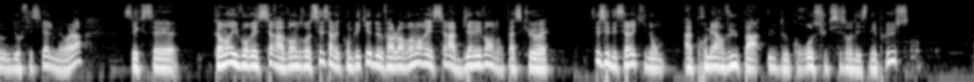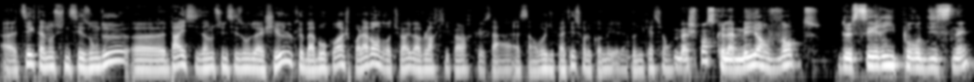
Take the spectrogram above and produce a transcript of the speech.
d'officiel, mais voilà, c'est que c'est comment ils vont réussir à vendre aussi, ça va être compliqué de falloir vraiment réussir à bien les vendre, parce que sais, c'est des séries qui n'ont à première vue pas eu de gros succès sur Disney+. Euh, tu sais que tu annonces une saison 2, euh, pareil, s'ils annoncent une saison 2 à chez Hulk, bah bon courage pour la vendre, tu vois, il va falloir, qu'il va falloir que ça, ça envoie du pâté sur le la communication. Bah, je pense que la meilleure vente de séries pour Disney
